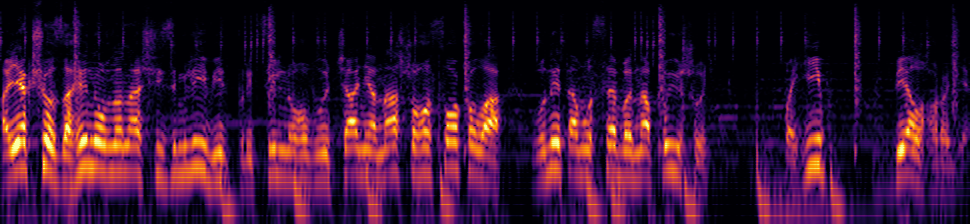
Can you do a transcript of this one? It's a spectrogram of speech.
А якщо загинув на нашій землі від прицільного влучання нашого сокола, вони там у себе напишуть погиб в Белгороді.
